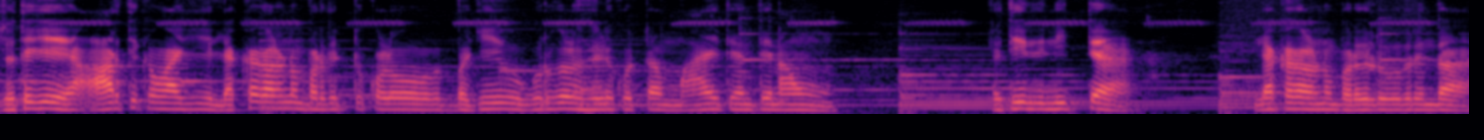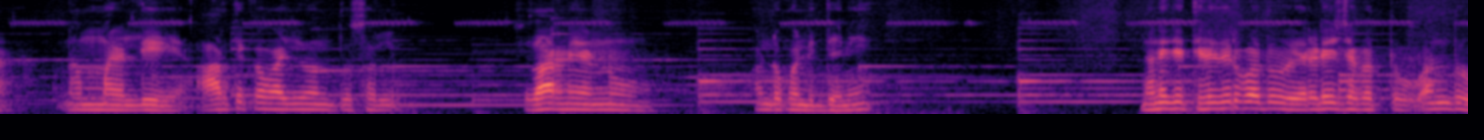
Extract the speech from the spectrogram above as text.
ಜೊತೆಗೆ ಆರ್ಥಿಕವಾಗಿ ಲೆಕ್ಕಗಳನ್ನು ಬರೆದಿಟ್ಟುಕೊಳ್ಳುವ ಬಗ್ಗೆಯೂ ಗುರುಗಳು ಹೇಳಿಕೊಟ್ಟ ಮಾಹಿತಿಯಂತೆ ನಾವು ಪ್ರತಿನಿತ್ಯ ಲೆಕ್ಕಗಳನ್ನು ಬರೆದಿಡುವುದರಿಂದ ನಮ್ಮಲ್ಲಿ ಆರ್ಥಿಕವಾಗಿ ಒಂದು ಸಲ್, ಸುಧಾರಣೆಯನ್ನು ಕಂಡುಕೊಂಡಿದ್ದೇನೆ. ನನಗೆ ತಿಳಿದಿರುವುದು ಎರಡೇ ಜಗತ್ತು, ಒಂದು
